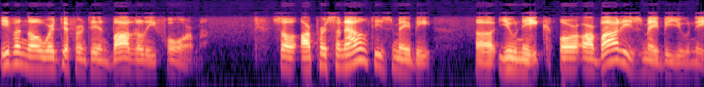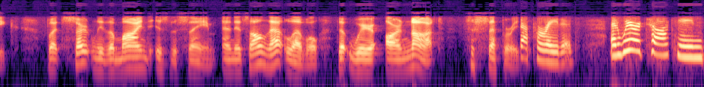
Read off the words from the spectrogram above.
even though we're different in bodily form. So our personalities may be uh, unique or our bodies may be unique, but certainly the mind is the same. And it's on that level that we are not separated. Separated. And we're talking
